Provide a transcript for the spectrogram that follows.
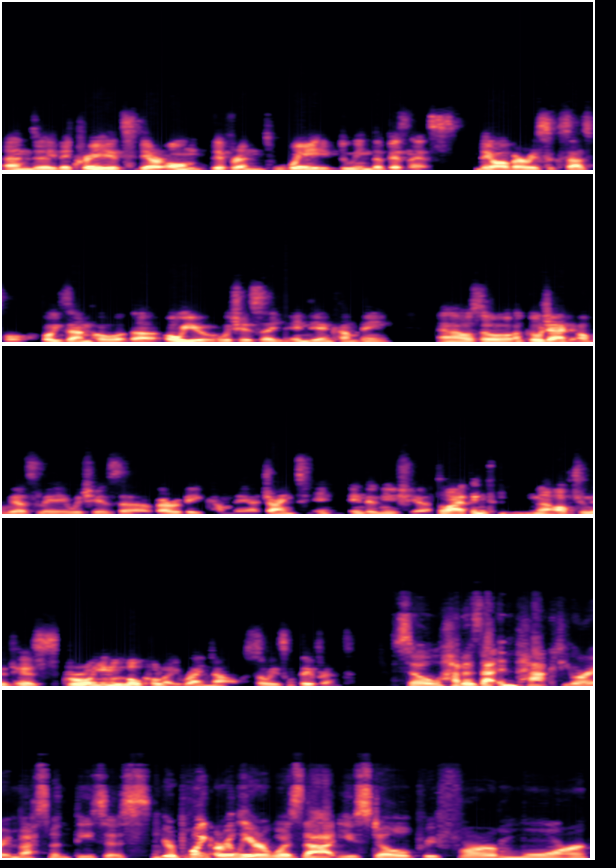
and they create their own different way doing the business they are very successful. For example, the OYO, which is an Indian company, and also Gojek, obviously, which is a very big company, a giant in Indonesia. So I think the opportunity is growing locally right now. So it's different. So, how does that impact your investment thesis? Your point earlier was that you still prefer more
